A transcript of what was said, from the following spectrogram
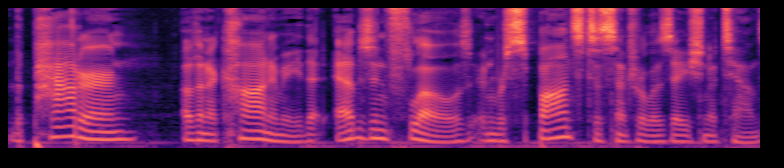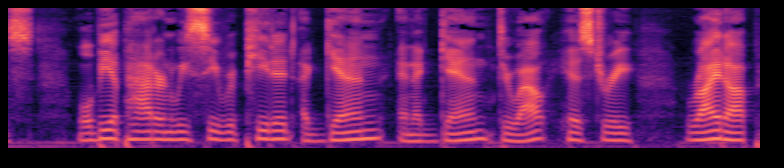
The pattern of an economy that ebbs and flows in response to centralization attempts will be a pattern we see repeated again and again throughout history, right up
